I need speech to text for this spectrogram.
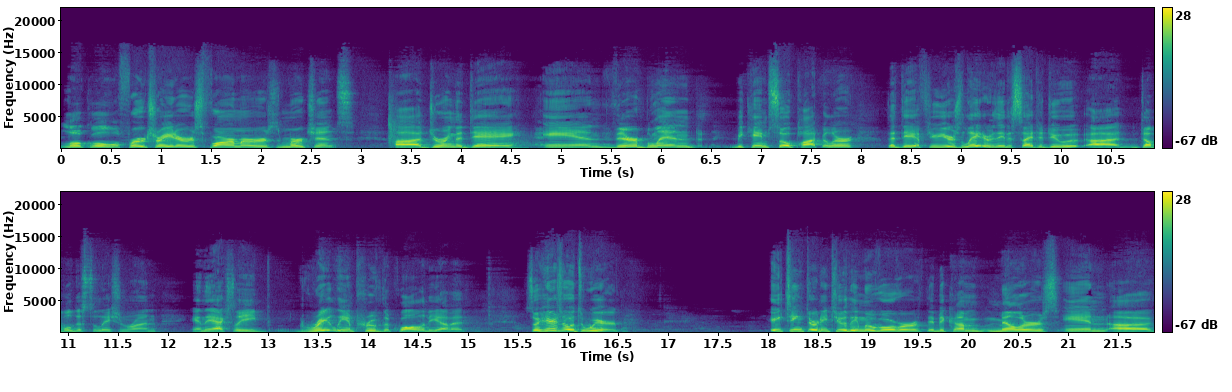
local fur traders, farmers, merchants uh, during the day. And their blend became so popular that they, a few years later, they decided to do a double distillation run, and they actually greatly improved the quality of it. So here's what's weird. 1832, they move over. They become millers in uh,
